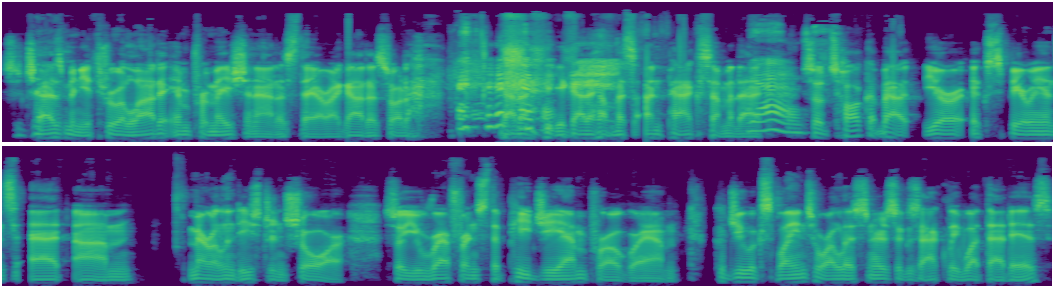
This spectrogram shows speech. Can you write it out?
So, Jasmine, you threw a lot of information at us there. I got to sort of, gotta, you got to help us unpack some of that. Yes. So, talk about your experience at um, Maryland Eastern Shore. So, you referenced the PGM program. Could you explain to our listeners exactly what that is?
